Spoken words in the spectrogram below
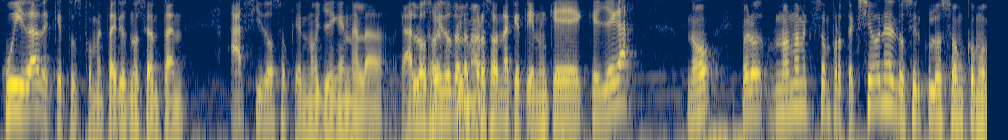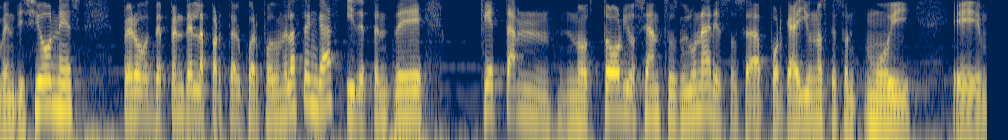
cuida de que tus comentarios no sean tan ácidos o que no lleguen a, la, a los A oídos de la persona que tienen que, que llegar. ¿no? Pero normalmente son protecciones, los círculos son como bendiciones, pero depende de la parte del cuerpo donde las tengas y depende qué tan notorios sean tus lunares, o sea, porque hay unos que son muy, eh,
